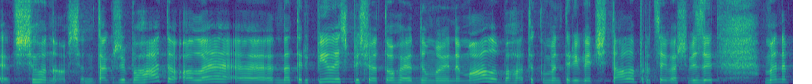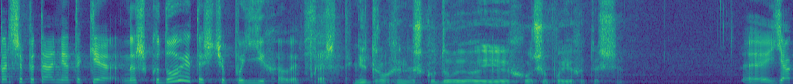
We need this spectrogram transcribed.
Е, Всього навсього не так вже багато, але е, натерпілись після того, я думаю, немало. Багато коментарів я читала про цей ваш візит. У мене перше питання таке: не шкодуєте, що поїхали все ж таки? Ні, трохи не шкодую і хочу поїхати ще. Е, як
